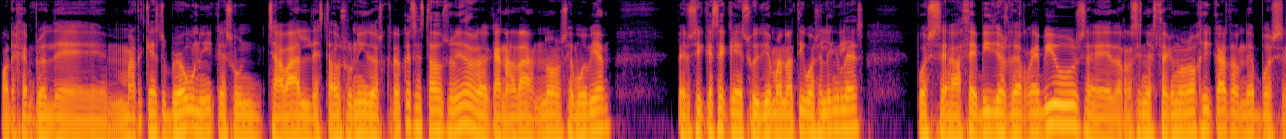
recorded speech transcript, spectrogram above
por ejemplo el de Marques Brownie, que es un chaval de Estados Unidos, creo que es Estados Unidos o de Canadá, no lo sé muy bien, pero sí que sé que su idioma nativo es el inglés, pues se hace vídeos de reviews, eh, de reseñas tecnológicas, donde pues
